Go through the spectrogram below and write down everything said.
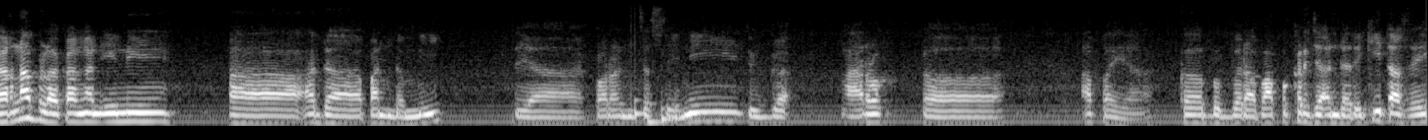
Karena belakangan ini eh, ada pandemi, ya coronavirus ini juga ngaruh ke apa ya, ke beberapa pekerjaan dari kita sih.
